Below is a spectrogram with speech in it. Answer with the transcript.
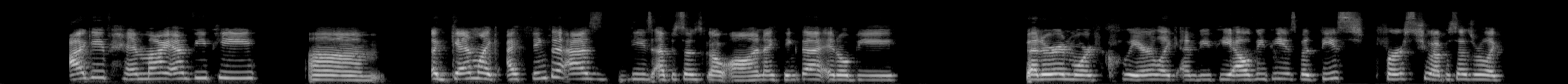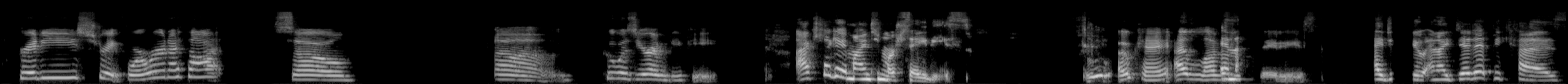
I gave him my MVP. Um, again, like I think that as these episodes go on, I think that it'll be better and more clear, like MVP, LVPs, but these first two episodes were like pretty straightforward, I thought. So, um, who was your MVP? I actually gave mine to Mercedes. Ooh, okay. I love And- Mercedes. I do. And I did it because,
